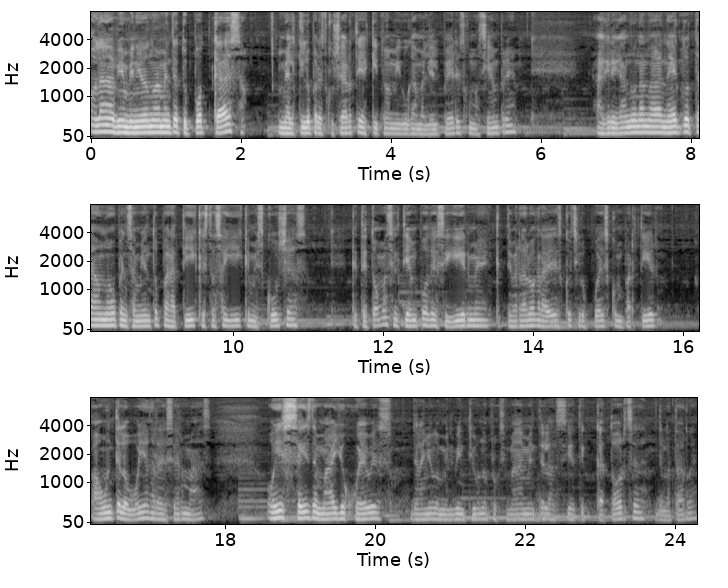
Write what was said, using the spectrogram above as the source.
Hola, bienvenido nuevamente a tu podcast. Me alquilo para escucharte. Aquí tu amigo Gamaliel Pérez, como siempre. Agregando una nueva anécdota, un nuevo pensamiento para ti que estás allí, que me escuchas, que te tomas el tiempo de seguirme, que de verdad lo agradezco si lo puedes compartir. Aún te lo voy a agradecer más. Hoy es 6 de mayo, jueves del año 2021, aproximadamente a las 7:14 de la tarde.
